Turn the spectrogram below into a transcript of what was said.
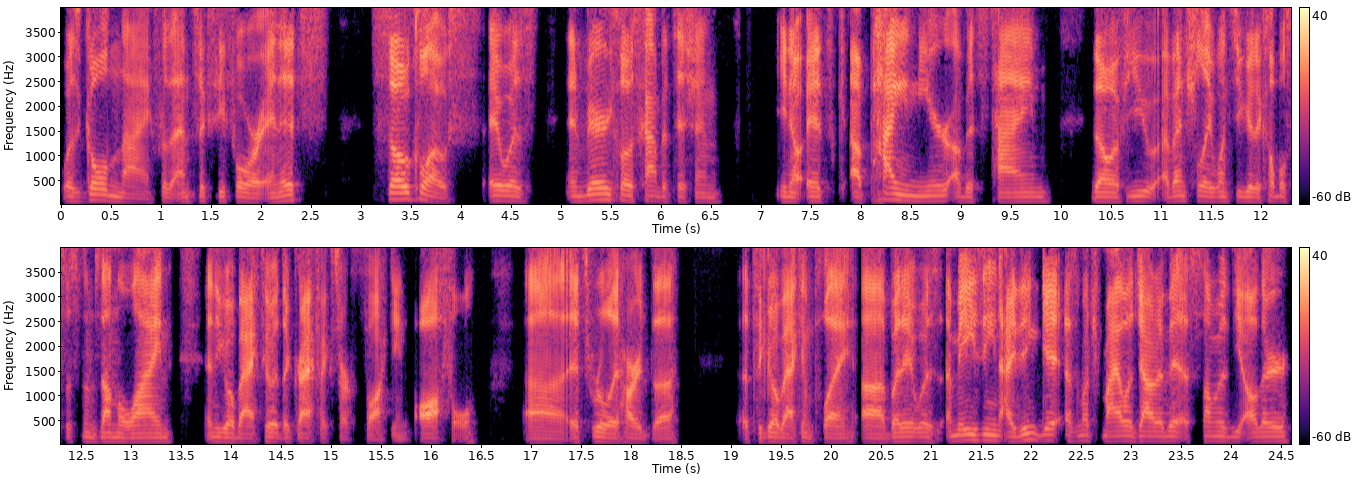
was GoldenEye for the N64, and it's so close. It was in very close competition. You know, it's a pioneer of its time. Though, if you eventually, once you get a couple systems down the line and you go back to it, the graphics are fucking awful. Uh, it's really hard to to go back and play. Uh, but it was amazing. I didn't get as much mileage out of it as some of the other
